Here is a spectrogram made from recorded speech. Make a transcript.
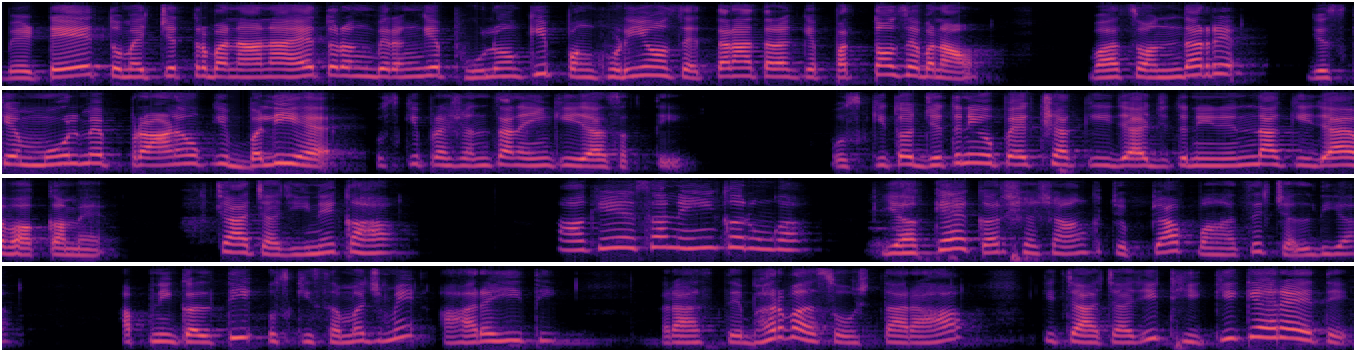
बेटे, तुम्हें चित्र बनाना है तो रंग बिरंगे फूलों की पंखुड़ियों से तरह तरह के पत्तों से बनाओ। वह सौंदर्य, जिसके मूल में प्राणों की बलि है, उसकी प्रशंसा नहीं की जा सकती। उसकी तो जितनी उपेक्षा की जाए, जितनी निंदा की जाए, वह कम है। चाचा जी ने कहा, आगे ऐसा नहीं करूँगा। यह कहकर शशांक चुपचाप वहाँ से चल दिया। अपनी गलती उसकी समझ में आ रही थी। रास्ते भर वह सोचता रहा कि चाचा जी ठीक ही कह रहे थे।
